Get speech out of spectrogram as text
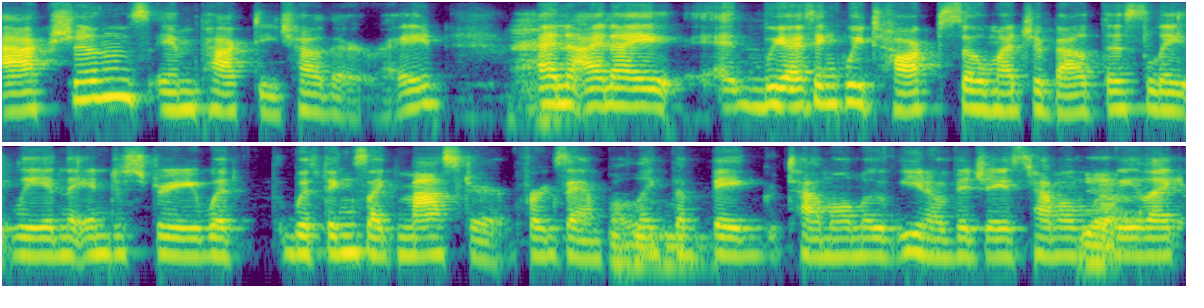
actions impact each other right and and i we i think we talked so much about this lately in the industry with with things like master for example like the Mhm. big tamil movie you know vijay's tamil Yeah. movie like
